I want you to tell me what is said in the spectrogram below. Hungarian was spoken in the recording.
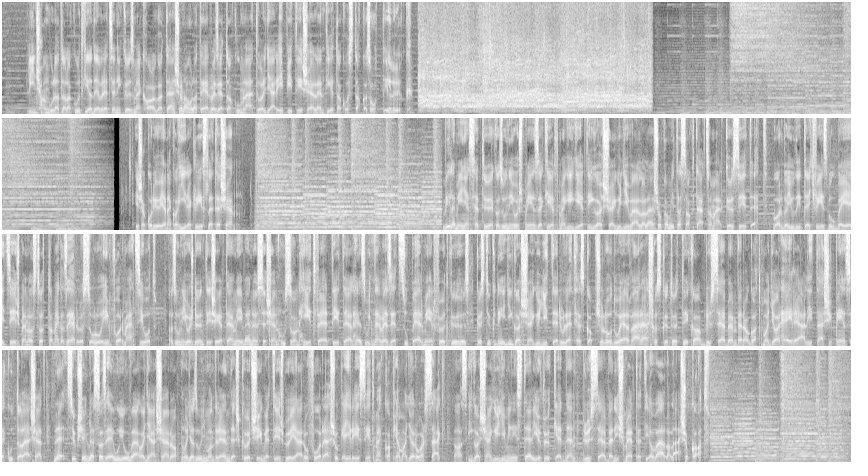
Lincs hangulat alakult ki a debreceni közmeghallgatáson, ahol a tervezett akkumulátorgyár építése ellen tiltakoztak az ott élők. És akkor jöjjenek a hírek részletesen. Véleményezhetőek az uniós pénzekért megígért igazságügyi vállalások, amit a szaktárca már közzétett. Varga Judit egy Facebook bejegyzésben osztotta meg az erről szóló információt. Az uniós döntés értelmében összesen 27 feltételhez, úgynevezett szupermérföldkőhöz, köztük négy igazságügyi területhez kapcsolódó elváráshoz kötötték a Brüsszelben beragadt magyar helyreállítási pénzek utalását, de szükség lesz az EU jóváhagyására, hogy az úgymond rendes költségvetésből járó források egy részét megkapja Magyarország. Az igazságügyi miniszter jövő kedden Brüsszelben ismerteti a vállalásokat.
